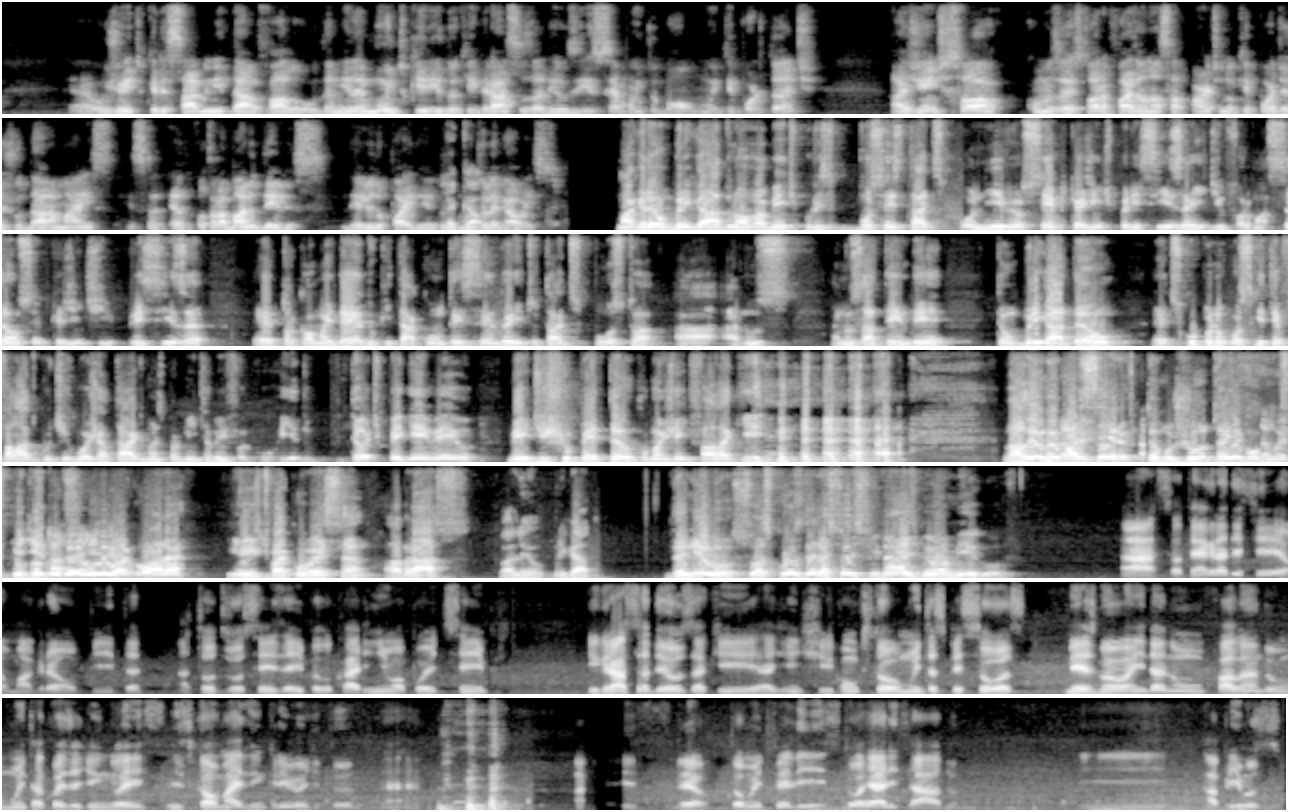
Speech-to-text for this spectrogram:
é, o jeito que eles sabem lidar. Eu falo, o Danilo é muito querido aqui, graças a Deus. E isso é muito bom, muito importante. A gente só, como a história, faz a nossa parte no que pode ajudar, mas isso é o trabalho deles, dele e do pai dele. Legal. Muito legal isso. Magrão, obrigado novamente por você estar disponível sempre que a gente precisa aí de informação, sempre que a gente precisa é, trocar uma ideia do que está acontecendo aí, tu está disposto a, a, a, nos, a nos atender. Então, brigadão. É, desculpa não conseguir ter falado contigo hoje à tarde, mas para mim também foi corrido. Então eu te peguei meio, meio de chupetão, como a gente fala aqui. Valeu, meu parceiro. Tamo junto aí. Vamos despedir do Danilo agora e a gente vai conversando. Abraço. Valeu, obrigado. Danilo, suas considerações finais, meu amigo. Ah, só tenho a agradecer ao Magrão, ao Pita, a todos vocês aí pelo carinho, o apoio de sempre. E graças a Deus aqui a gente conquistou muitas pessoas, mesmo eu ainda não falando muita coisa de inglês, isso que é o mais incrível de tudo. Mas, meu, tô muito feliz, tô realizado e abrimos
